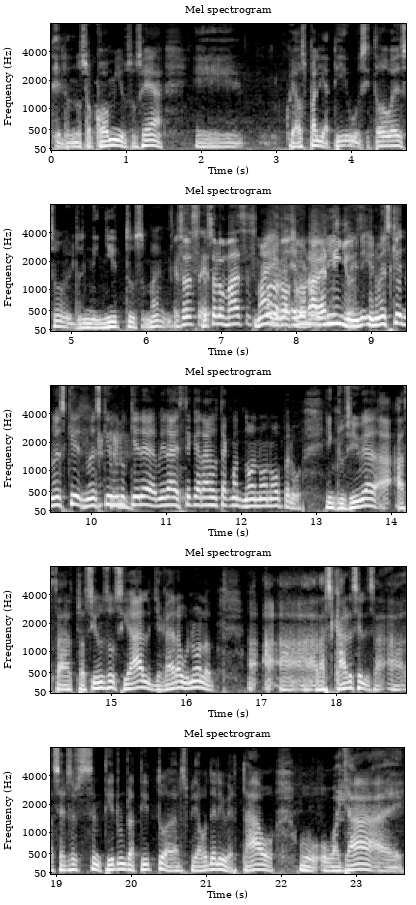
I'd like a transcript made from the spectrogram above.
de los nosocomios, o sea, eh, cuidados paliativos y todo eso, los niñitos, man. Eso es, eso es lo más doloroso, es lo más Ver niños. Y, y no es que no es que no es que uno quiera mira este carajo está con... no no no pero inclusive a- hasta actuación social llegar a uno a, la- a- las cárceles a, a hacerse sentir un ratito a los privados de libertad o, o, o allá eh,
